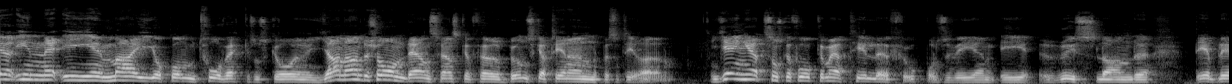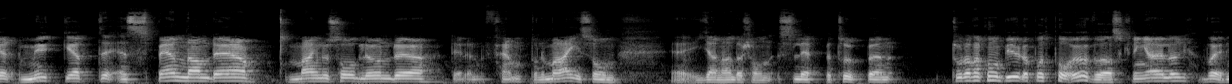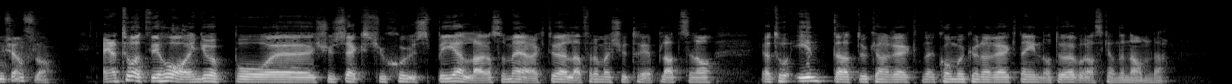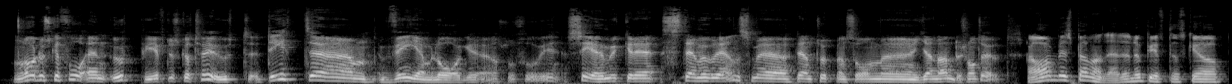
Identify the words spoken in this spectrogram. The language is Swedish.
Vi är inne i maj och om två veckor så ska Jan Andersson, den svenska förbundskaptenen, presentera gänget som ska få åka med till fotbolls-VM i Ryssland. Det blir mycket spännande. Magnus Haglund, det är den 15 maj som eh, Jan Andersson släpper truppen. Tror du att han kommer bjuda på ett par överraskningar eller vad är din känsla? Jag tror att vi har en grupp på 26-27 spelare som är aktuella för de här 23 platserna. Jag tror inte att du kan räkna, kommer kunna räkna in något överraskande namn där. Ja, du ska få en uppgift. Du ska ta ut ditt eh, VM-lag. Så får vi se hur mycket det stämmer överens med den truppen som eh, Jan Andersson tar ut. Ja, det blir spännande. Den uppgiften ska jag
